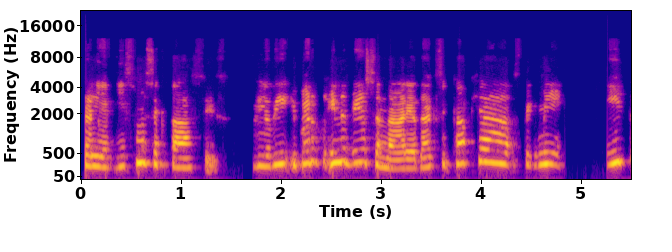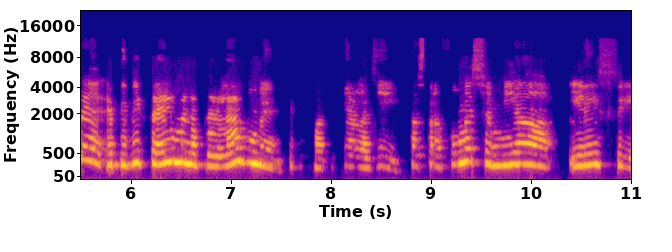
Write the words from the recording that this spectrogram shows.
καλλιεργήσιμες εκτάσεις. Δηλαδή υπάρχουν, είναι δύο σενάρια, εντάξει. Κάποια στιγμή είτε επειδή θέλουμε να προλάβουμε την κλιματική αλλαγή, θα στραφούμε σε μία λύση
